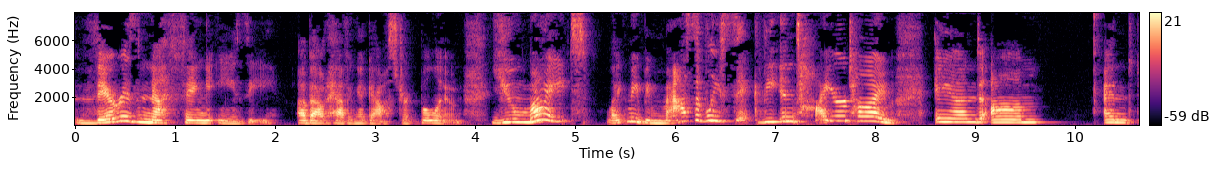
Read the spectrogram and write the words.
There is nothing easy about having a gastric balloon. You might, like me, be massively sick the entire time. And, um, and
